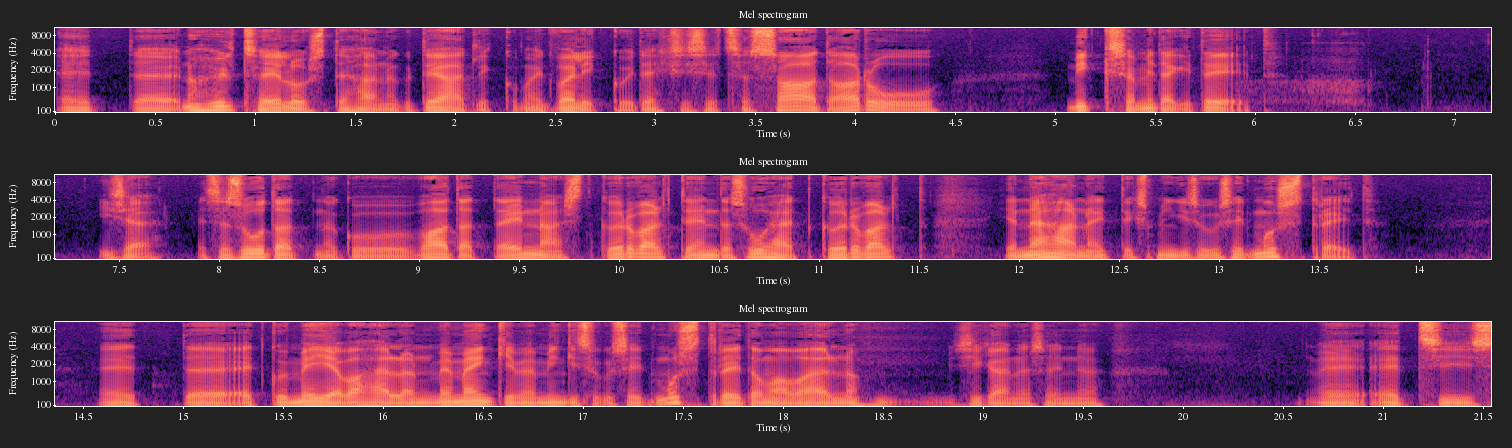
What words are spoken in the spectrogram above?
et äh, noh, üldse elus teha nagu teadlikumaid valikuid, ehk siis, et sa saad aru, miks sa midagi teed ise, et sa suudad nagu vaadata ennast kõrvalt ja enda suhet kõrvalt ja näha näiteks mingisuguseid mustreid. et, et kui meie vahel on, me mängime mingisuguseid mustreid omavahel, noh, mis iganes, onju. et siis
